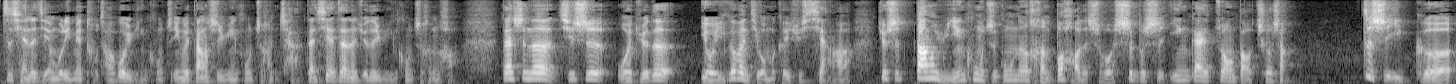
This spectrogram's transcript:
之前的节目里面吐槽过语音控制，因为当时语音控制很差，但现在呢觉得语音控制很好。但是呢，其实我觉得有一个问题我们可以去想啊，就是当语音控制功能很不好的时候，是不是应该装到车上？这是一个。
